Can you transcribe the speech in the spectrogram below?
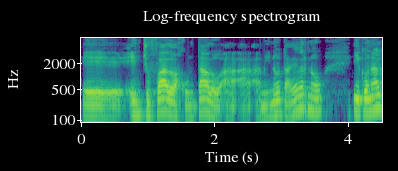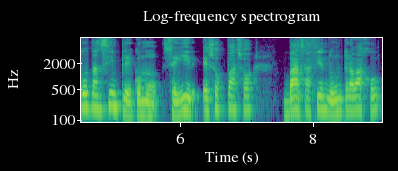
eh, enchufado, ajuntado a, a, mi nota de Evernote, y con algo tan simple como seguir esos pasos, vas haciendo un trabajo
